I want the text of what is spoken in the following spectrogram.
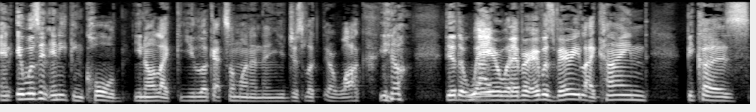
and it wasn't anything cold you know like you look at someone and then you just look or walk you know the other way Right, or whatever it was very like kind because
